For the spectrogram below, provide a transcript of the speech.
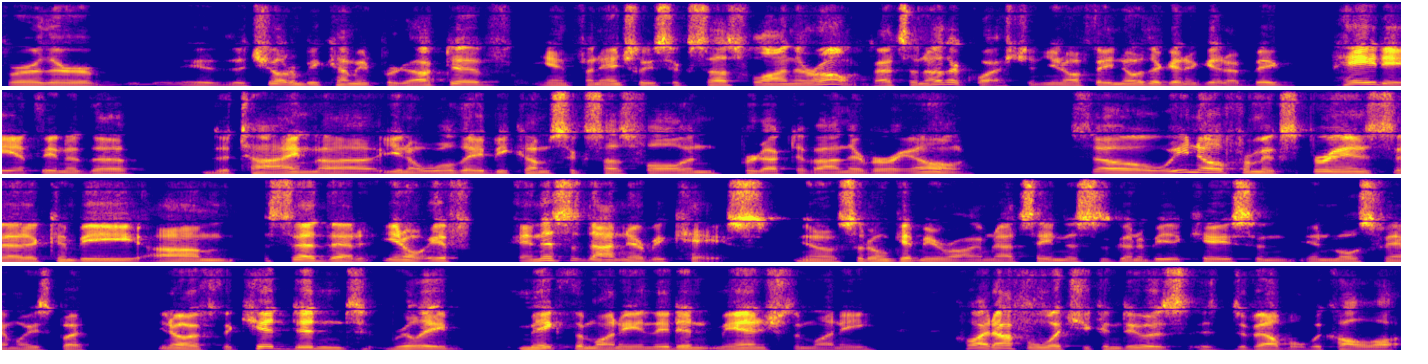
for their the children becoming productive and financially successful on their own. That's another question. You know, if they know they're going to get a big payday at the end of the the time, uh, you know, will they become successful and productive on their very own? So we know from experience that it can be um, said that you know if and this is not in every case, you know, so don't get me wrong. I'm not saying this is going to be a case in in most families, but you know, if the kid didn't really make the money and they didn't manage the money, quite often what you can do is, is develop what we call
